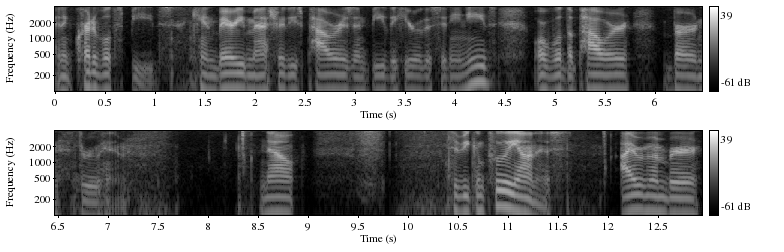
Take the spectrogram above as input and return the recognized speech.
at incredible speeds. Can Barry master these powers and be the hero the city needs, or will the power burn through him? Now, to be completely honest, I remember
